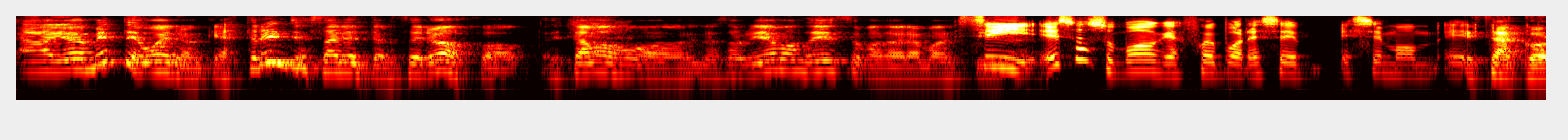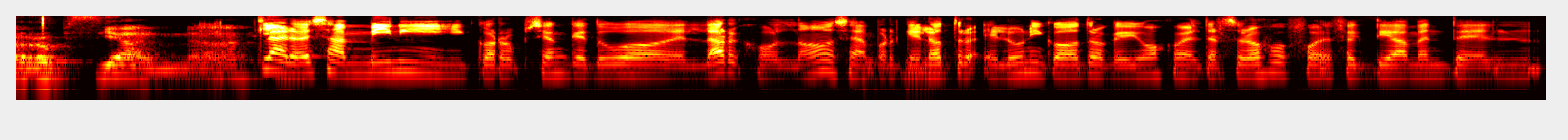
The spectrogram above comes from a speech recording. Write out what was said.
Ah, obviamente, bueno, que a Strange le sale el tercer ojo. Estamos, nos olvidamos de eso cuando hablamos de Sí, Steven. eso supongo que fue por ese, ese momento. Esa corrupción, ¿no? Claro, esa mini corrupción que tuvo del Darkhold, ¿no? O sea, porque el otro, el único otro que vimos con el tercer ojo fue efectivamente el,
